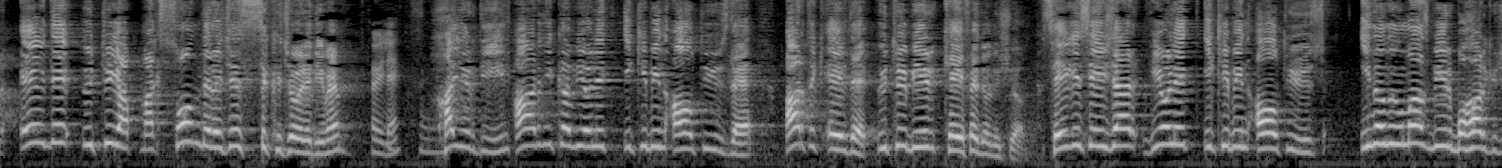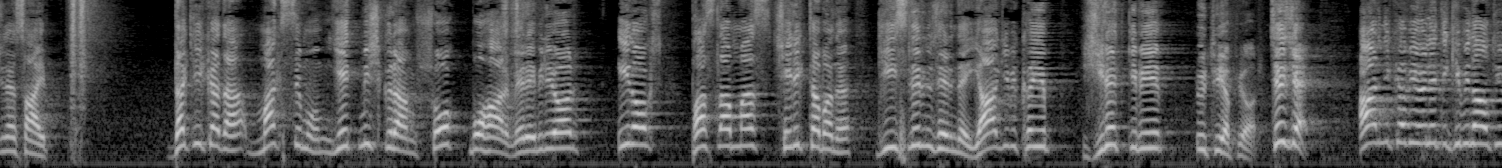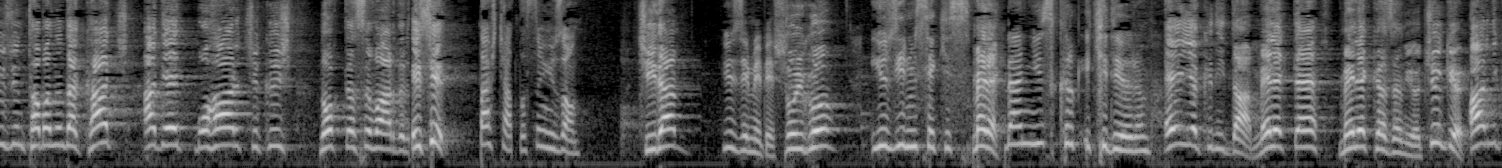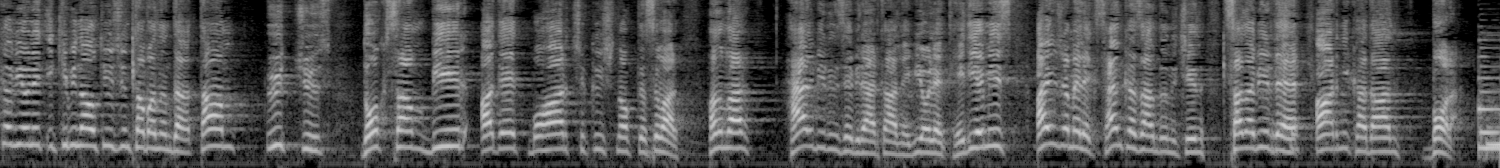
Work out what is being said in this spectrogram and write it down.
Hanımlar evde ütü yapmak son derece sıkıcı öyle değil mi? Öyle. Hayır değil. Arnica Violet 2600 ile artık evde ütü bir keyfe dönüşüyor. Sevgili seyirciler Violet 2600 inanılmaz bir buhar gücüne sahip. Dakikada maksimum 70 gram şok buhar verebiliyor. Inox paslanmaz çelik tabanı giysilerin üzerinde yağ gibi kayıp jilet gibi ütü yapıyor. Sizce Arnica Violet 2600'ün tabanında kaç adet buhar çıkış noktası vardır? Esin, Taş çatlasın 110. Çiğdem, 121. Duygu, 128. Melek. Ben 142 diyorum. En yakın iddia Melek'te Melek kazanıyor. Çünkü Arnica Violet 2600'ün tabanında tam 391 adet buhar çıkış noktası var. Hanımlar her birinize birer tane Violet hediyemiz. Ayrıca Melek sen kazandığın için sana bir de Arnica'dan Bora.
